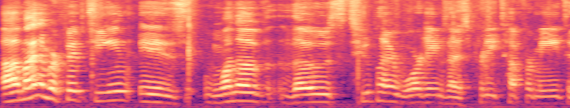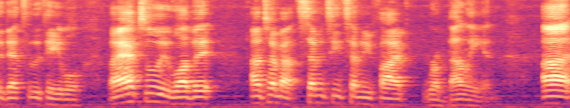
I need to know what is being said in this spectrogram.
Uh, my number 15 is one of those two player war games that is pretty tough for me to get to the table. But I absolutely love it. I'm talking about 1775 Rebellion. Uh,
